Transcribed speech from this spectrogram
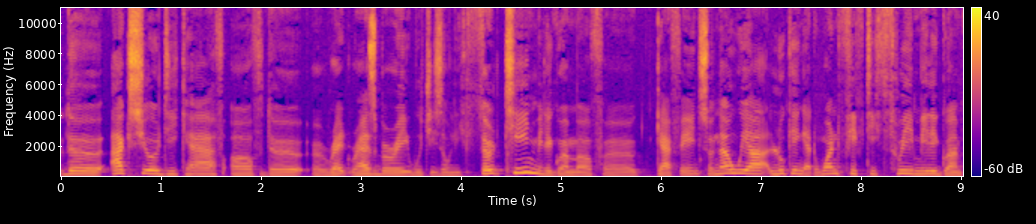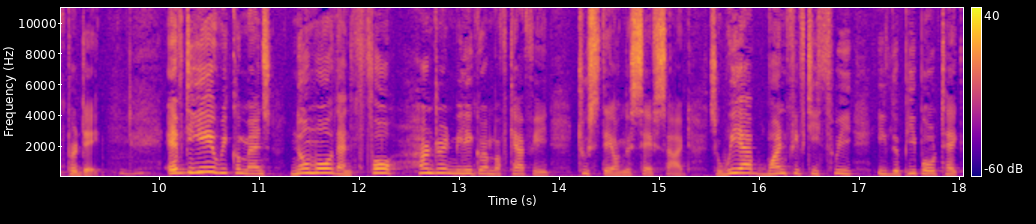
the Axio decaf of the uh, red raspberry, which is only 13 milligram of uh, caffeine. So now we are looking at 153 milligram per day. Mm-hmm. FDA recommends no more than 400 milligram of caffeine to stay on the safe side. So we have 153 if the people take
